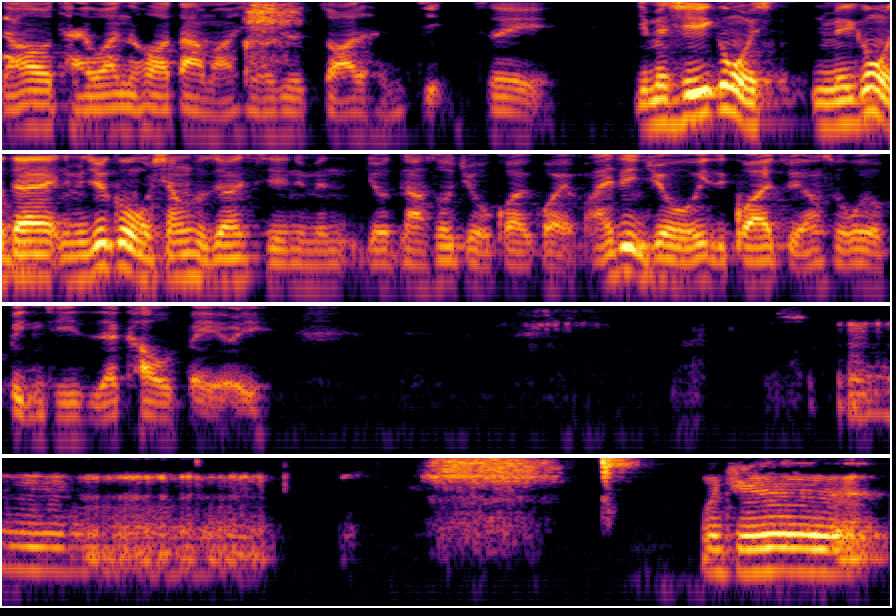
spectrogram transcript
然后台湾的话，大麻现在就抓的很紧，所以你们其实跟我你们跟我待，你们就跟我相处这段时间，你们有哪时候觉得我怪怪吗？还是你觉得我一直挂在嘴上说我有病，其实一直在靠背而已？嗯，我觉得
